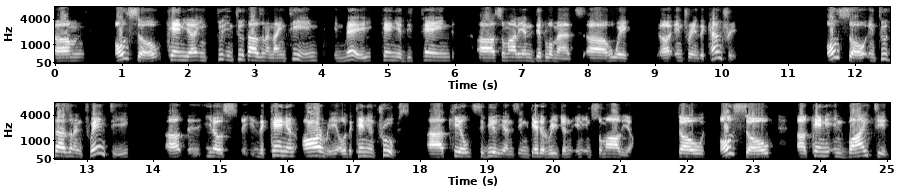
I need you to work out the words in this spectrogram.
Um, also, Kenya in, in 2019, in May, Kenya detained uh, Somalian diplomats uh, who were uh, entering the country. Also, in 2020, uh, you know, the Kenyan army or the Kenyan troops uh, killed civilians in Gedo region in, in Somalia. So also, uh, Kenya invited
